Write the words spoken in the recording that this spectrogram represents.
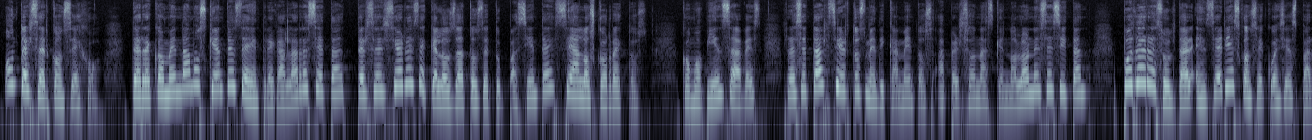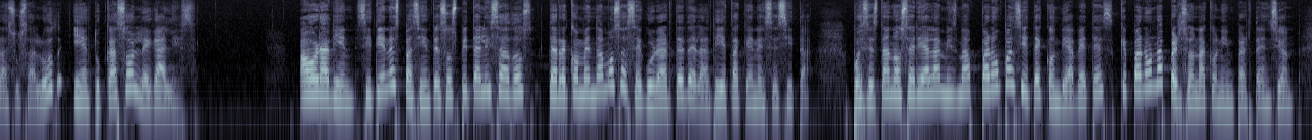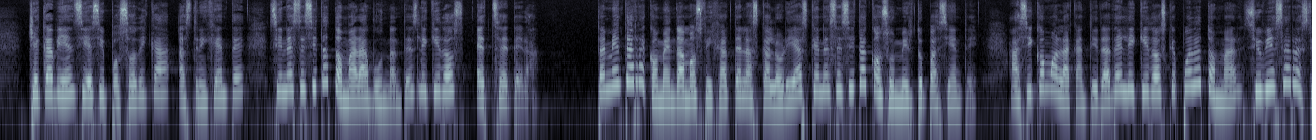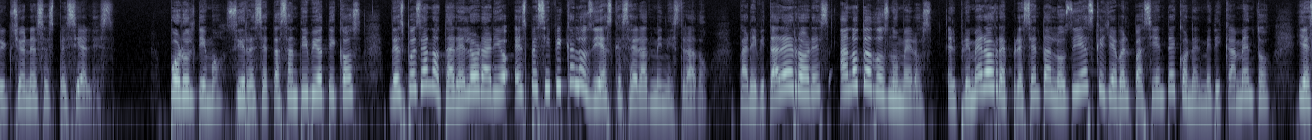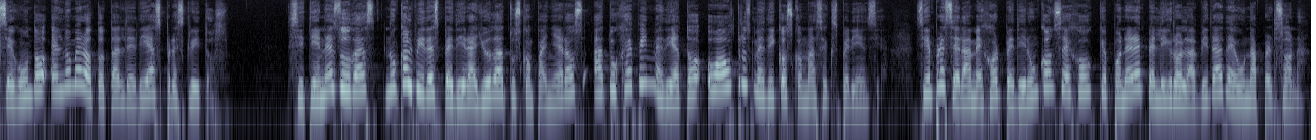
Un tercer consejo. Te recomendamos que antes de entregar la receta, te cerciores de que los datos de tu paciente sean los correctos. Como bien sabes, recetar ciertos medicamentos a personas que no lo necesitan puede resultar en serias consecuencias para su salud y, en tu caso, legales. Ahora bien, si tienes pacientes hospitalizados, te recomendamos asegurarte de la dieta que necesita, pues esta no sería la misma para un paciente con diabetes que para una persona con hipertensión. Checa bien si es hiposódica, astringente, si necesita tomar abundantes líquidos, etc. También te recomendamos fijarte en las calorías que necesita consumir tu paciente, así como la cantidad de líquidos que puede tomar si hubiese restricciones especiales. Por último, si recetas antibióticos, después de anotar el horario, especifica los días que será administrado. Para evitar errores, anota dos números. El primero representa los días que lleva el paciente con el medicamento y el segundo el número total de días prescritos. Si tienes dudas, nunca olvides pedir ayuda a tus compañeros, a tu jefe inmediato o a otros médicos con más experiencia. Siempre será mejor pedir un consejo que poner en peligro la vida de una persona.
